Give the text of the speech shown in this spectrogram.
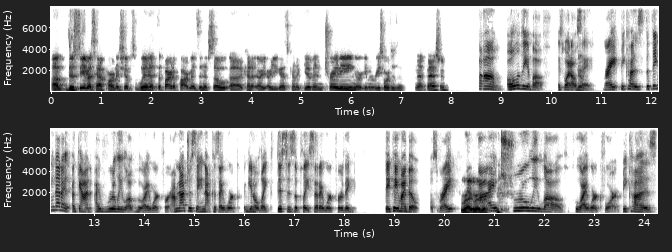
Um, does CMS have partnerships with the fire departments? And if so, uh, kind of are, are you guys kind of given training or given resources in that fashion? Um, all of the above is what I'll yeah. say, right? Because the thing that I again, I really love who I work for. I'm not just saying that because I work, you know, like this is the place that I work for. They they pay my bills right? Right, right, right. I truly love who I work for because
